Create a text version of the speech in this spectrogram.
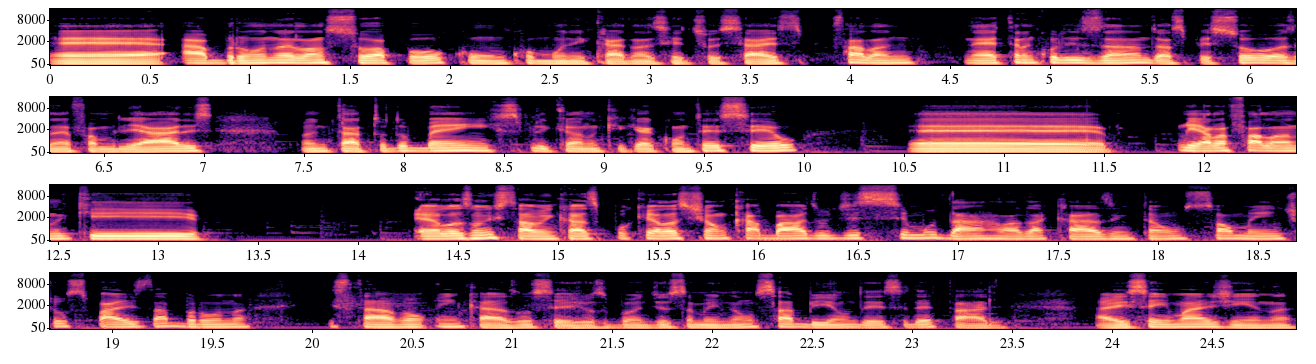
É, a Bruna lançou há pouco um comunicado nas redes sociais falando, né, tranquilizando as pessoas, né, familiares, falando que tá tudo bem, explicando o que, que aconteceu. É, e ela falando que elas não estavam em casa porque elas tinham acabado de se mudar lá da casa, então somente os pais da Bruna estavam em casa, ou seja, os bandidos também não sabiam desse detalhe. Aí você imagina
